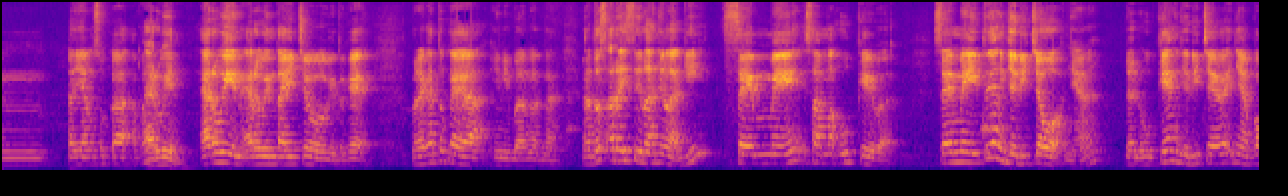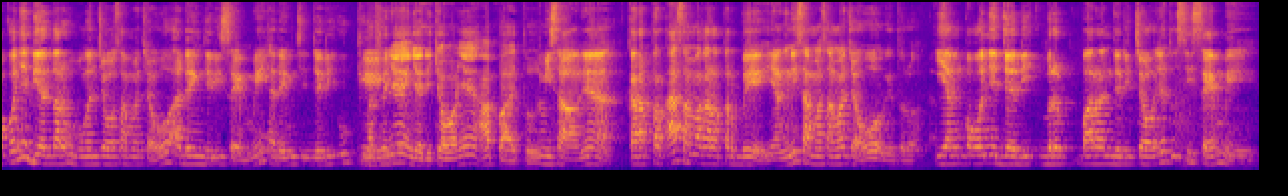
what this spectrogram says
yang suka apa? Erwin. Erwin Erwin Taicho gitu. Kayak mereka tuh kayak ini banget. Nah nah terus ada istilahnya lagi seme sama uke pak. Seme itu yang jadi cowoknya dan uke yang jadi ceweknya. Pokoknya di antara hubungan cowok sama cowok ada yang jadi seme ada yang jadi uke. Maksudnya yang jadi cowoknya apa itu? Misalnya karakter A sama karakter B. Yang ini sama-sama cowok gitu loh. Yang pokoknya jadi berperan jadi cowoknya tuh si seme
